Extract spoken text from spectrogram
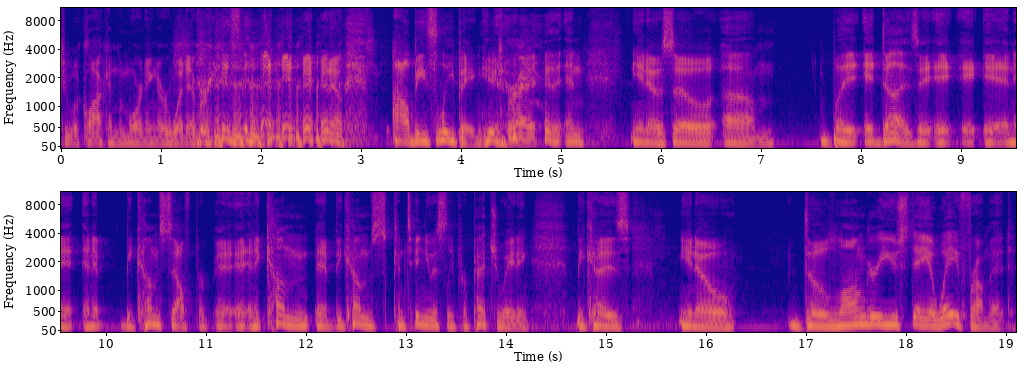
two o'clock in the morning or whatever it is. You know i'll be sleeping you know? Right. and you know so um but it does. It, it, it and it and it becomes self and it come it becomes continuously perpetuating because you know the longer you stay away from it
